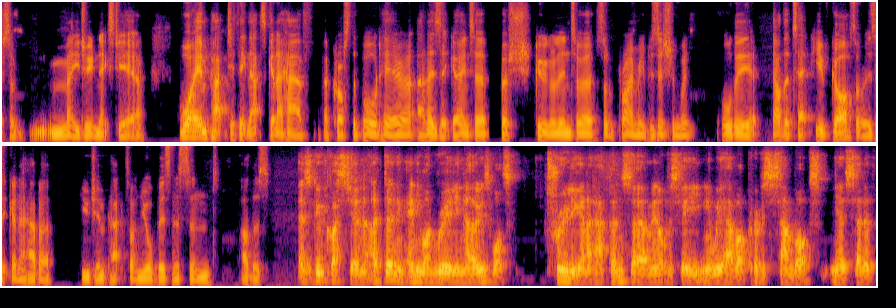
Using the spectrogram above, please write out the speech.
so May June next year. What impact do you think that's going to have across the board here? And is it going to push Google into a sort of primary position with all the other tech you've got, or is it going to have a huge impact on your business and others? That's a good question. I don't think anyone really knows what's truly going to happen. So, I mean, obviously, you know, we have our privacy sandbox, you know, set of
